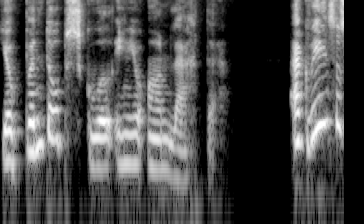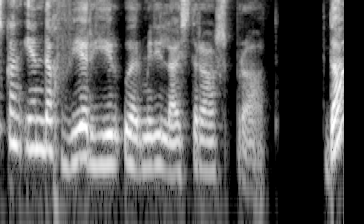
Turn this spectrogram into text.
jou punte op skool en jou aanlegte. Ek wens ons kan eendag weer hieroor met die luisteraars praat. Dan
